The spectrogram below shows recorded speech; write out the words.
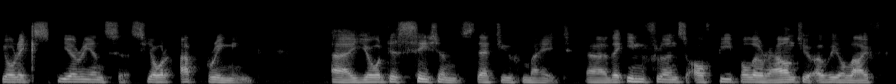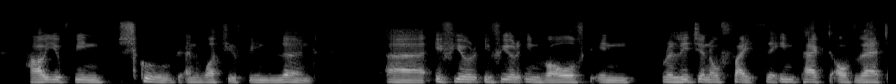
your experiences, your upbringing, uh, your decisions that you've made, uh, the influence of people around you over your life, how you've been schooled and what you've been learned. Uh, if you're if you're involved in religion or faith, the impact of that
